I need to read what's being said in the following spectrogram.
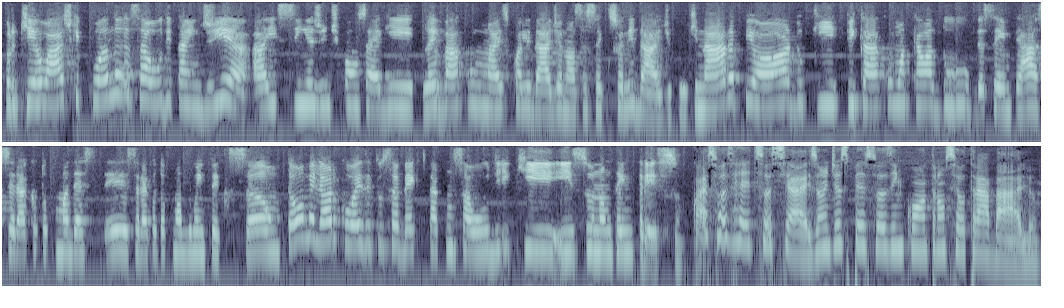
porque eu acho que quando a saúde está em dia, aí sim a gente consegue levar com mais qualidade a nossa sexualidade, porque nada pior do que ficar com aquela dúvida sempre, ah, será que eu tô com uma DST? Será que eu tô com alguma infecção? Então a melhor coisa é tu saber que tu tá com saúde e que isso não tem preço. Quais suas redes sociais? Onde as pessoas encontram seu trabalho?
